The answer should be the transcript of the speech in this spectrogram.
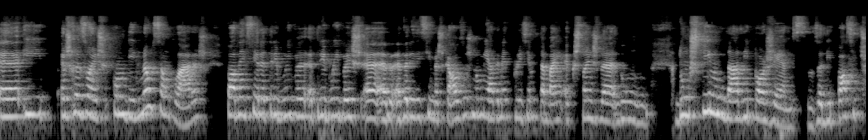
Uh, e as razões, como digo, não são claras, podem ser atribuíveis, a, a, a, variedíssimas causas, nomeadamente, por exemplo, também a questões da, de, um, de, um, estímulo da adipogênese. Os adipócitos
